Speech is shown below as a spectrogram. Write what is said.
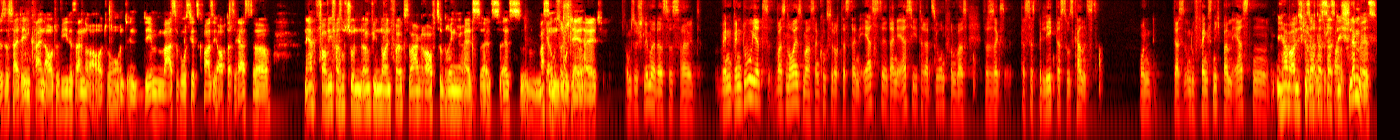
es ist halt eben kein Auto wie das andere Auto. Und in dem Maße, wo es jetzt quasi auch das erste naja, VW versucht schon irgendwie einen neuen Volkswagen raufzubringen als, als, als Massenmodell ja, halt. Umso schlimmer, dass es halt, wenn, wenn du jetzt was Neues machst, dann guckst du doch, dass deine erste, deine erste Iteration von was, dass du sagst, dass das belegt, dass du es kannst. Und das, und du fängst nicht beim ersten. Ich habe auch nicht gesagt, dass das nicht schlimm ist.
